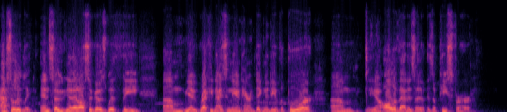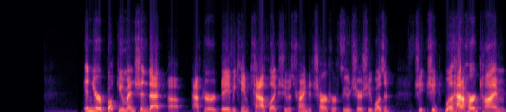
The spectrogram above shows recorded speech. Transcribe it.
Absolutely. And so, you know, that also goes with the, um, you know, recognizing the inherent dignity of the poor. Um, you know, all of that is a, is a piece for her. In your book, you mentioned that uh, after Day became Catholic, she was trying to chart her future. She wasn't. She she well had a hard time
